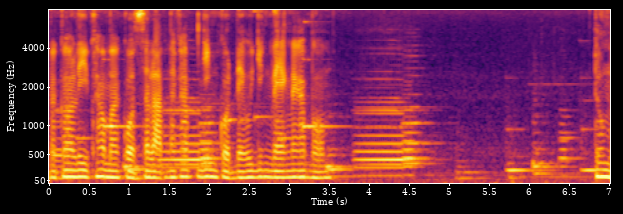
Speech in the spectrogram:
แล้วก็รีบเข้ามากดสลับนะครับ ยิ่งกดเร็วยิ่งแรงนะครับผม ตุ้ม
